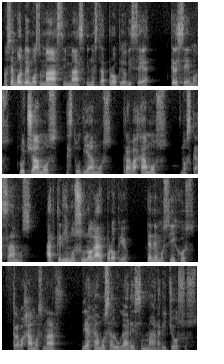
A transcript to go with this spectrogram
nos envolvemos más y más en nuestra propia odisea. Crecemos, luchamos, estudiamos, trabajamos, nos casamos, Adquirimos un hogar propio, tenemos hijos, trabajamos más, viajamos a lugares maravillosos,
